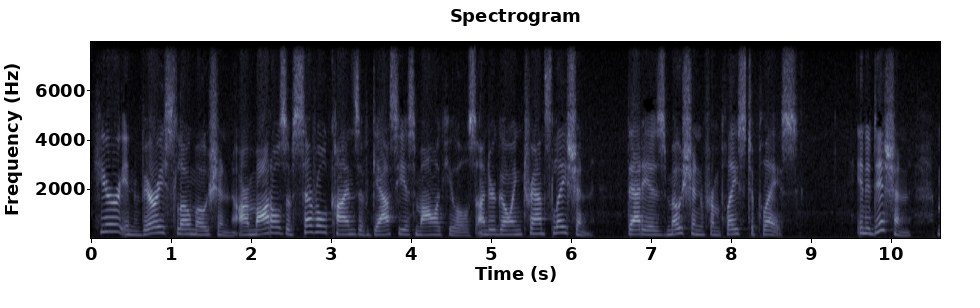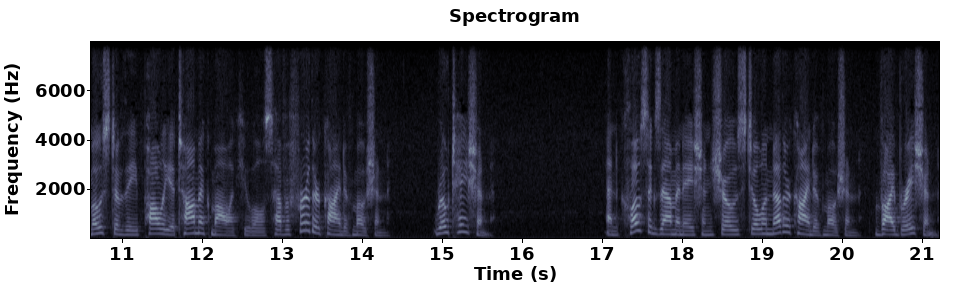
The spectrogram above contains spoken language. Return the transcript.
Here in very slow motion are models of several kinds of gaseous molecules undergoing translation, that is, motion from place to place. In addition, most of the polyatomic molecules have a further kind of motion, rotation. And close examination shows still another kind of motion, vibration.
